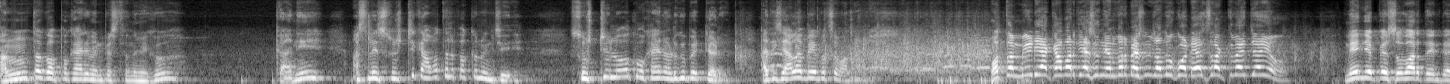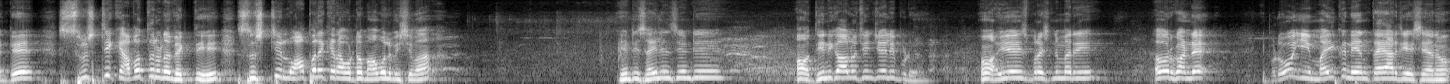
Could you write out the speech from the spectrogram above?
అంత గొప్ప కార్యం అనిపిస్తుంది మీకు? కానీ అసలు ఈ సృష్టికి అవతల పక్క నుంచి సృష్టిలోకి ఒక ఆయన అడుగు పెట్టాడు. అది చాలా బీభత్సం అన్నమాట మొత్తం మీడియా కవర్ చేసిన ఇన్ఫర్మేషన్ చదువుకోండి ఏసు రక్తవేద్యం నేను చెప్పే సువార్త ఏంటంటే సృష్టికి అవతలున్న వ్యక్తి సృష్టి లోపలికి రావటం మామూలు విషయమా? ఏంటి సైలెన్స్ ఏంటి? దీనికి ఆలోచించాలి ఇప్పుడు. ఐఏఎస్ ప్రశ్న మరి. ఎవరుకోండి ఇప్పుడు ఈ మైక్ నేను తయారు చేశాను.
